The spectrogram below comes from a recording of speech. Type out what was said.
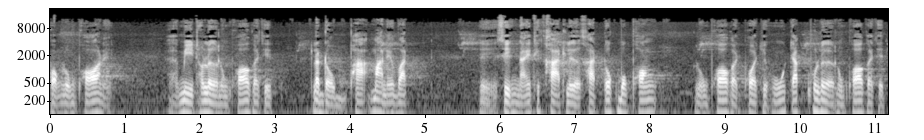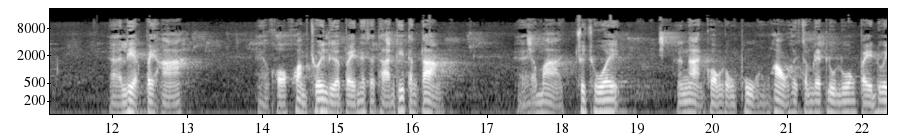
ของหลวงพ่อเนี่ยมีเท่าเลอหลวงพ่อก็จะระดมพระมาในวัดสิ่งไหนที่ขาดเหลือขาดตกบกพร่องหลวงพ่อก็พอจะหูจักผู้เลอหลวงพ่อก็จะเรียกไปหา ขอความช่วยเหลือไปในสถานที่ต่างๆเอามาช่วย งานของหลวงปู่ของเฮาให้สำเร็จรุล่วงไปด้วย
